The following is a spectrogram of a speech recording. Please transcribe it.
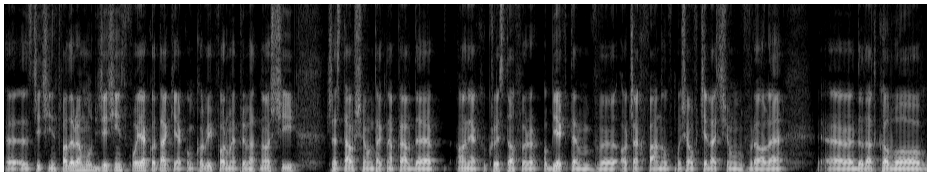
e, z dzieciństwa. Odebrał mu dzieciństwo jako takie, jakąkolwiek formę prywatności, że stał się tak naprawdę on jako Christopher obiektem w oczach fanów, musiał wcielać się w rolę. E, dodatkowo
